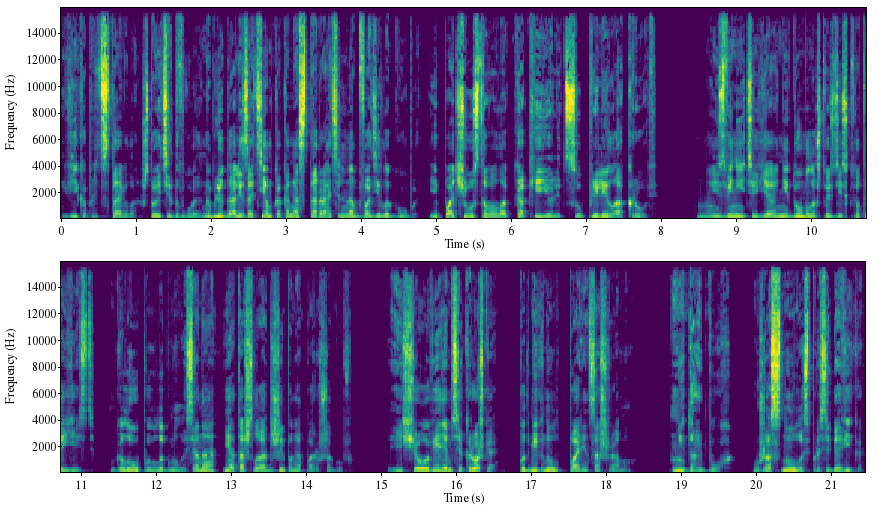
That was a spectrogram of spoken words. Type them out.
Вика представила, что эти двое наблюдали за тем, как она старательно обводила губы, и почувствовала, как к ее лицу прилила кровь. «Ну, «Извините, я не думала, что здесь кто-то есть». Глупо улыбнулась она и отошла от джипа на пару шагов. «Еще увидимся, крошка!» – подмигнул парень со шрамом. «Не дай бог!» – ужаснулась про себя Вика.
